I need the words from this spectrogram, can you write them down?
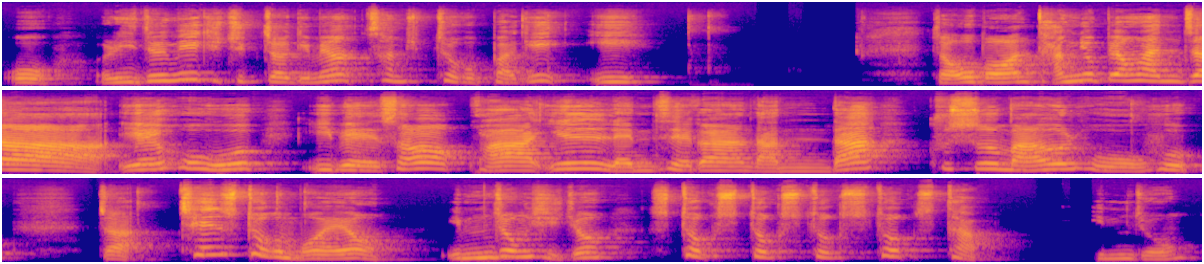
5. 리듬이 규칙적이면 30초 곱하기 2. 자, 5번 당뇨병 환자의 호흡 입에서 과일 냄새가 난다. 쿠스마을 호흡. 자, 체인 스톡은 뭐예요? 임종 시죠? 스톡 스톡 스톡 스톡 스탑. 임종.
